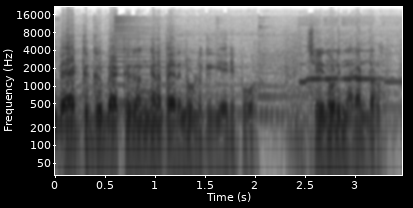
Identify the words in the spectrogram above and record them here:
ബാക്കക്ക് ബാക്കക്ക് അങ്ങനെ പേരന്റെ ഉള്ളിലേക്ക് കയറി പോവാം. ചെയ്തോളിന്ന രണ്ടാളും.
